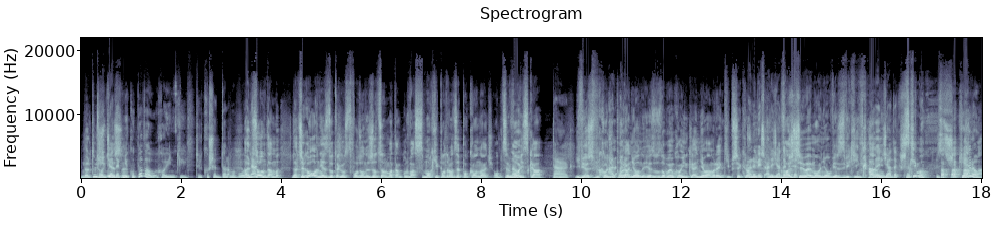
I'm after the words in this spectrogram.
No ale to to dziadek nie kupował choinki, tylko szedł do bo było Ale inaczej. co on tam, dlaczego on jest do tego stworzony? Że co on ma tam kurwa smoki po drodze pokonać, obce No. wojska? Tak. I wiesz, wychodzi Ale- poraniony, Jezu, zdobyłem choinkę, nie mam ręki, przykro Ale mi. wiesz, ale dziadek Walczyłem o nią, wiesz, z wikingami. Ale dziadek Z szedł kim on? z siekierą.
